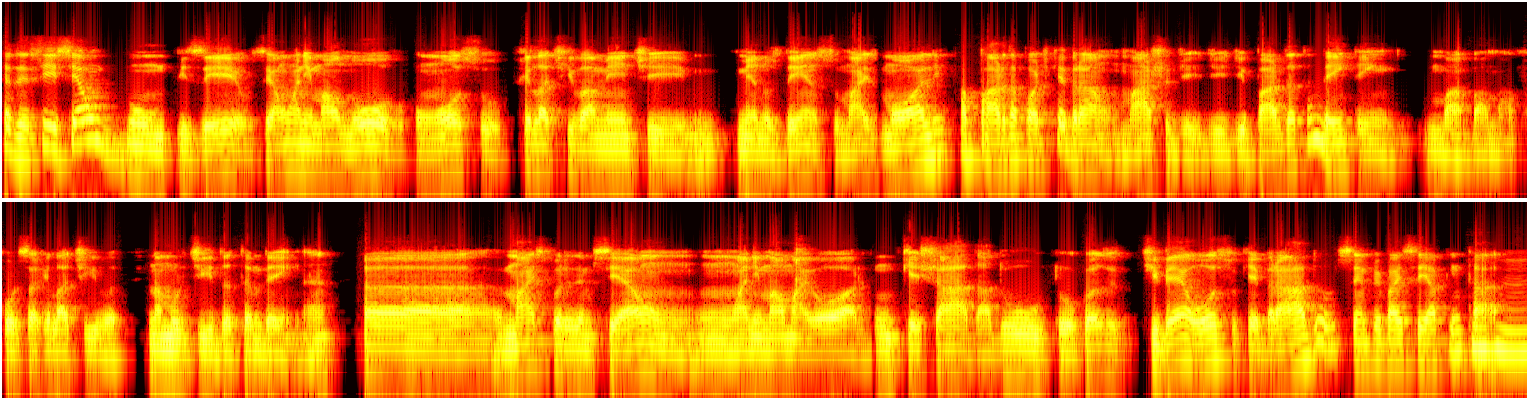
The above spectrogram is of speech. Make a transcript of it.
quer dizer, se, se é um, um bezerro, se é um animal novo, com um osso relativamente menos denso, mais mole, a parda pode quebrar. Um macho de, de, de parda também tem uma, uma força relativa na mordida também, né? Ah, mas, por exemplo, se é um, um animal maior, um queixado, adulto, coisa, tiver osso quebrado, sempre vai ser a pintada. Uhum.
